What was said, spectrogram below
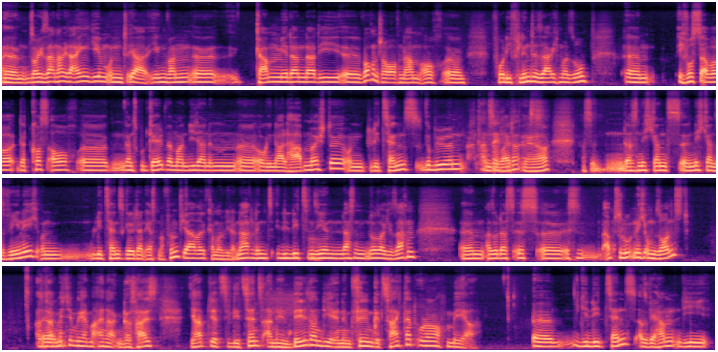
Ähm, solche Sachen habe ich da eingegeben und ja, irgendwann äh, kamen mir dann da die äh, Wochenschauaufnahmen auch äh, vor die Flinte, sage ich mal so. Ähm, ich wusste aber, das kostet auch äh, ganz gut Geld, wenn man die dann im äh, Original haben möchte und Lizenzgebühren und so weiter. das- Ja, das, ist- das ist nicht ganz, äh, nicht ganz wenig und Lizenz gilt dann erstmal fünf Jahre, kann man wieder nachlizenzieren lassen, nur solche Sachen. Ähm, also das ist, äh, ist absolut nicht umsonst. Also da Ähm. möchte ich mir gerne mal einhaken. Das heißt, ihr habt jetzt die Lizenz an den Bildern, die ihr in dem Film gezeigt habt, oder noch mehr? Äh, die Lizenz, also wir haben die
